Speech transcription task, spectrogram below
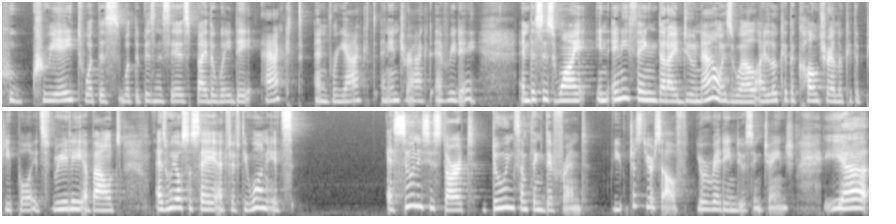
who create what this what the business is by the way they act and react and interact every day. And this is why in anything that i do now as well i look at the culture i look at the people. It's really about as we also say at 51 it's as soon as you start doing something different, you, just yourself, you're already inducing change. Yeah,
